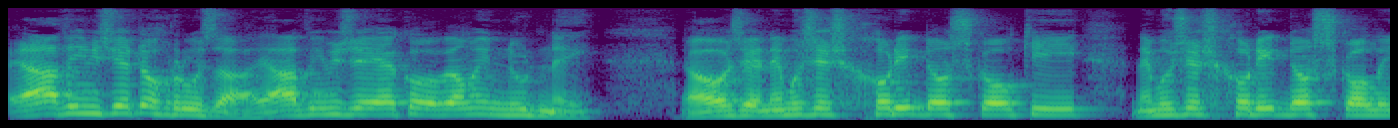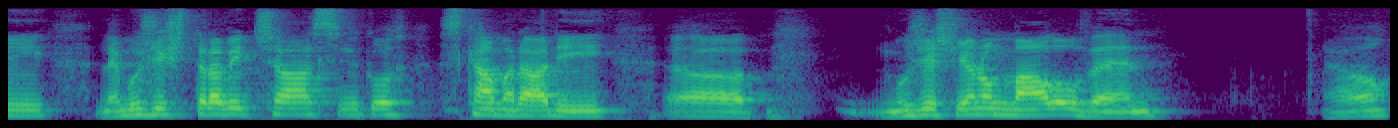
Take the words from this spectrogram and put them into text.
Já vím, že je to hruza, já vím, že je jako velmi nudný. Jo, že nemůžeš chodit do školky, nemůžeš chodit do školy, nemůžeš travit čas jako s kamarády, uh, můžeš jenom málo ven. Jo.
